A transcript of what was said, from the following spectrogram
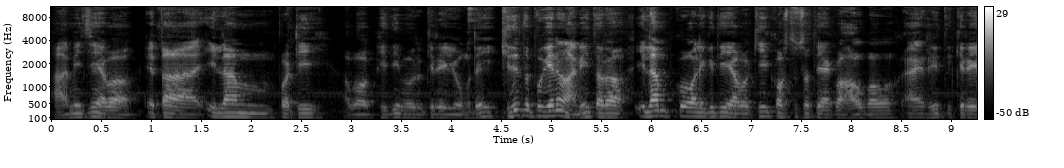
हामी चाहिँ अब यता इलामपट्टि अब फिदिमहरू के अरे यो हुँदै फिदिम त पुगेनौँ हामी तर इलामको अलिकति अब के कस्तो छ त्यहाँको हाउभाउ? रीति के अरे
